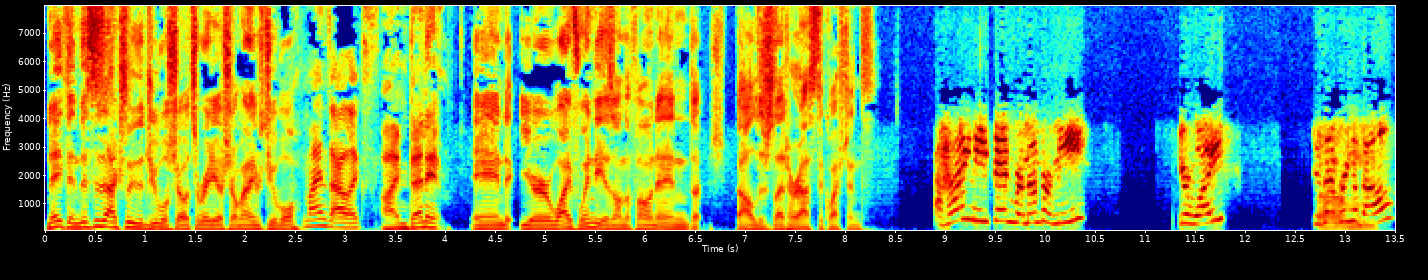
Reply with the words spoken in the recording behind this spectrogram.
Nathan, this is actually the Jubal Show. It's a radio show. My name's Jubal. Mine's Alex. I'm Bennett. And your wife, Wendy, is on the phone, and I'll just let her ask the questions. Hi, Nathan. Remember me? Your wife? Does that ring a Um, bell?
